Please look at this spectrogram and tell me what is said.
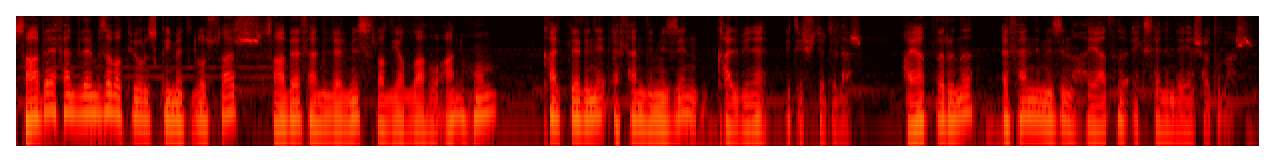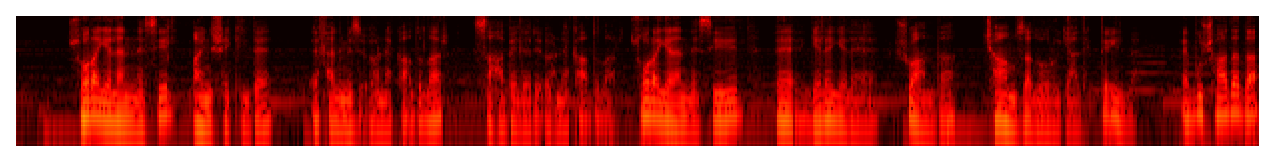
Sahabe efendilerimize bakıyoruz kıymetli dostlar. Sahabe efendilerimiz radıyallahu anhum kalplerini Efendimizin kalbine bitiştirdiler. Hayatlarını Efendimizin hayatı ekseninde yaşadılar. Sonra gelen nesil aynı şekilde Efendimiz'i örnek aldılar, sahabeleri örnek aldılar. Sonra gelen nesil ve gele gele şu anda çağımıza doğru geldik değil mi? E bu çağda da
